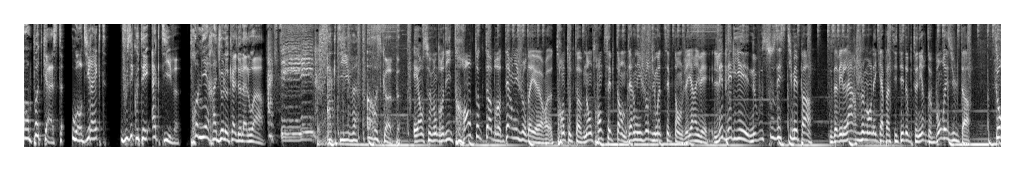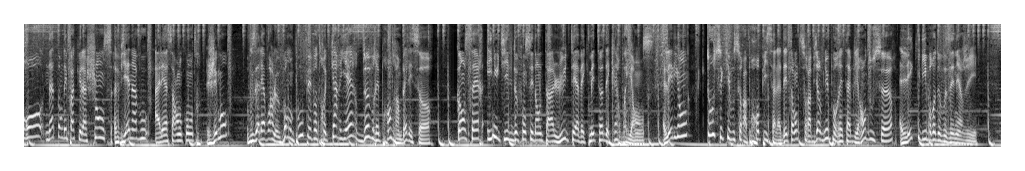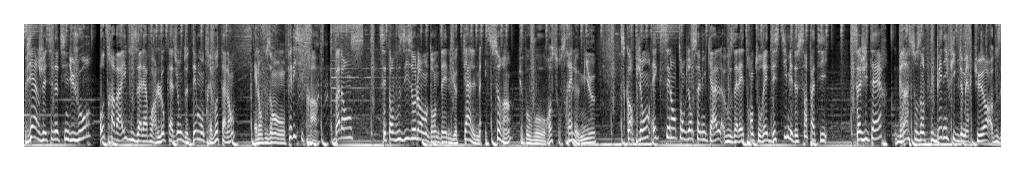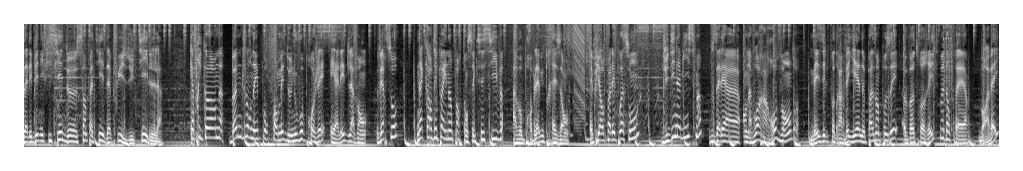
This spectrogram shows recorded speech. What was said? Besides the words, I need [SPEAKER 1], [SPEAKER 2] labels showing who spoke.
[SPEAKER 1] En podcast ou en direct, vous écoutez Active, première radio locale de la Loire.
[SPEAKER 2] Active.
[SPEAKER 1] Active Horoscope.
[SPEAKER 3] Et en ce vendredi 30 octobre, dernier jour d'ailleurs, euh, 30 octobre, non 30 septembre, dernier jour du mois de septembre, je vais y arriver. Les béliers, ne vous sous-estimez pas. Vous avez largement les capacités d'obtenir de bons résultats. Taureau, n'attendez pas que la chance vienne à vous. Allez à sa rencontre. Gémeaux, vous allez avoir le vent en poupe et votre carrière devrait prendre un bel essor. Cancer, inutile de foncer dans le tas, luttez avec méthode et clairvoyance. Les lions, tout ce qui vous sera propice à la détente sera bienvenu pour rétablir en douceur l'équilibre de vos énergies. Vierge, et c'est notre signe du jour, au travail, vous allez avoir l'occasion de démontrer vos talents et l'on vous en félicitera. Balance, c'est en vous isolant dans des lieux calmes et sereins que vous vous ressourcerez le mieux. Scorpion, excellente ambiance amicale, vous allez être entouré d'estime et de sympathie. Sagittaire, grâce aux influx bénéfiques de Mercure, vous allez bénéficier de sympathie et d'appuis utiles. Capricorne, bonne journée pour former de nouveaux projets et aller de l'avant. Verseau, n'accordez pas une importance excessive à vos problèmes présents. Et puis enfin les poissons, du dynamisme, vous allez en avoir à revendre, mais il faudra veiller à ne pas imposer votre rythme d'enfer. Bon réveil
